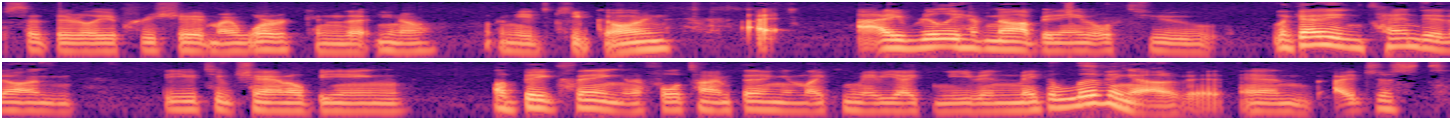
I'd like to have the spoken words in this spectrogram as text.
said they really appreciate my work and that, you know, I need to keep going. I I really have not been able to like I intended on the YouTube channel being a big thing and a full time thing, and like maybe I can even make a living out of it. And I just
